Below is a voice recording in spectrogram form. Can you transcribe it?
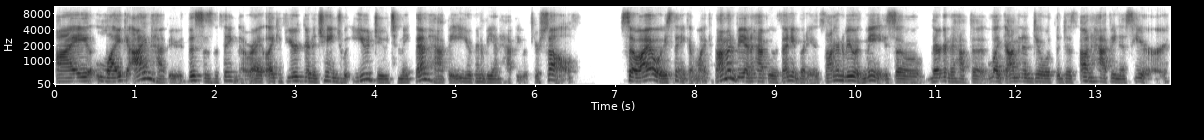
I like, I'm happy. This is the thing though, right? Like if you're going to change what you do to make them happy, you're going to be unhappy with yourself. So I always think I'm like, if I'm going to be unhappy with anybody, it's not going to be with me. So they're going to have to like, I'm going to deal with the unhappiness here.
